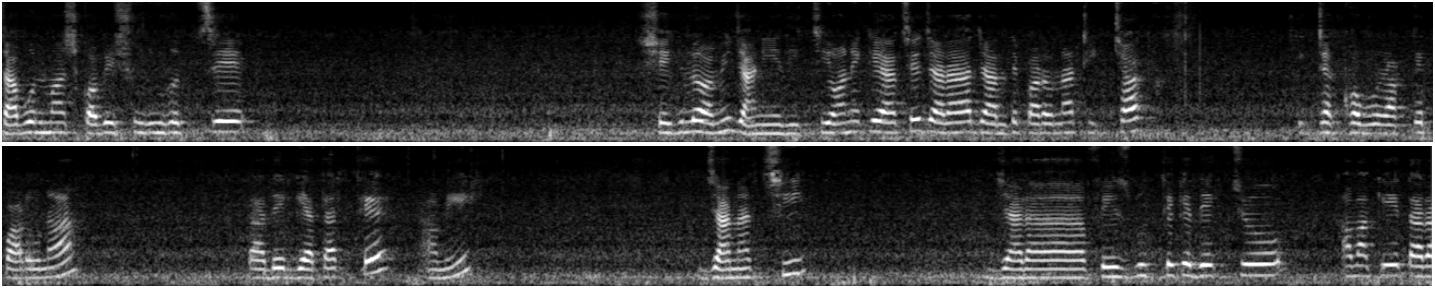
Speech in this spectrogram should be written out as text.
শ্রাবণ মাস কবে শুরু হচ্ছে, সেগুলো আমি জানিয়ে দিচ্ছি। অনেকে আছে যারা জানতে পারো না ঠিকঠাক ঠিকঠাক খবর রাখতে পারো না, তাদের জ্ঞাতার্থে আমি জানাচ্ছি। যারা ফেসবুক থেকে দেখছ, আমাকে তারা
